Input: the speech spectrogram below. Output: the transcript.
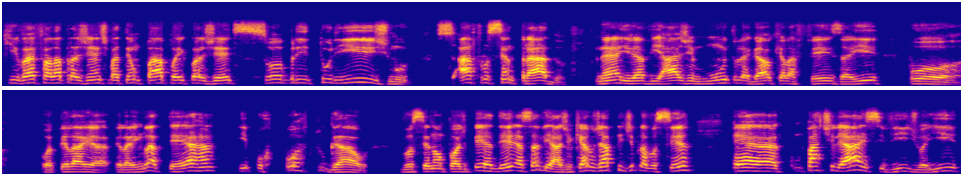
que vai falar para a gente, bater um papo aí com a gente sobre turismo afrocentrado né? E a viagem muito legal que ela fez aí por, por pela, pela Inglaterra e por Portugal. Você não pode perder essa viagem. Quero já pedir para você é, compartilhar esse vídeo aí,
